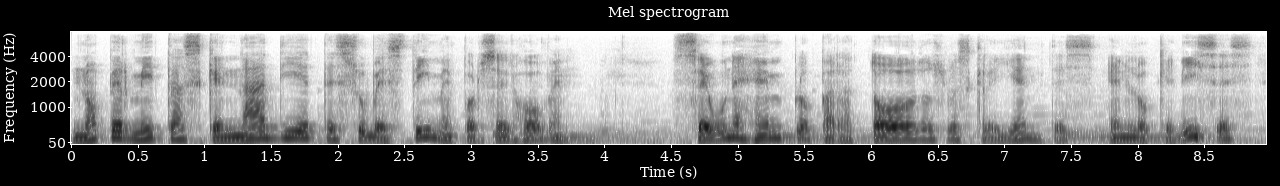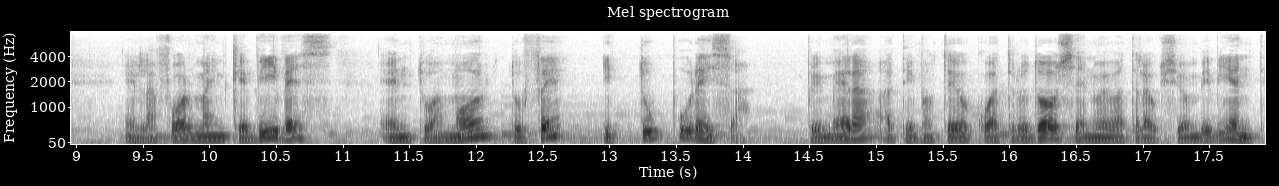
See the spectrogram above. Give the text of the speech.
No permitas que nadie te subestime por ser joven. Sé un ejemplo para todos los creyentes en lo que dices, en la forma en que vives, en tu amor, tu fe y tu pureza. Primera a Timoteo 4:12, nueva traducción viviente.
